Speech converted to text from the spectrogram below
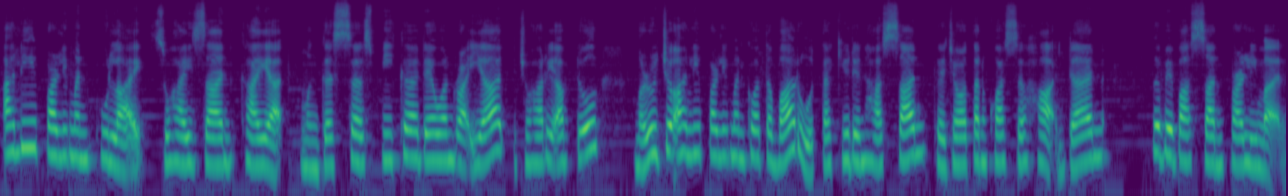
Ahli Parlimen Pulai, Suhaizan Kayat, menggesa Speaker Dewan Rakyat, Johari Abdul, merujuk ahli Parlimen Kota Baru Takyuddin Hassan ke jawatan kuasa hak dan kebebasan Parlimen.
